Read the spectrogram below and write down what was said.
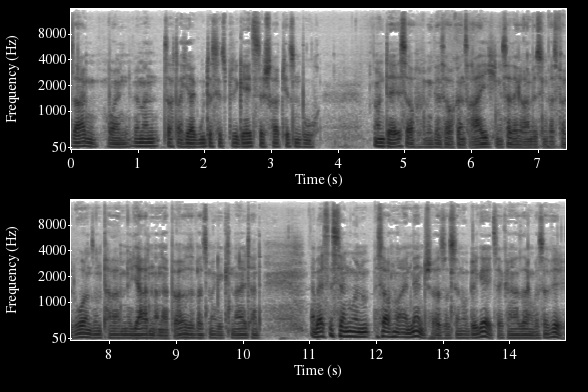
sagen wollen. Wenn man sagt, ach ja, gut, das ist jetzt Bill Gates, der schreibt jetzt ein Buch. Und der ist auch, der ist auch ganz reich. Und jetzt hat er gerade ein bisschen was verloren, so ein paar Milliarden an der Börse, was man geknallt hat. Aber es ist ja nur ist auch nur ein Mensch, also es ist ja nur Bill Gates, er kann ja sagen, was er will.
